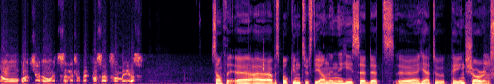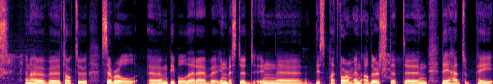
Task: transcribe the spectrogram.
No, but you know, it's a little bit percent for me, yes? Something uh, I, I've spoken to Stian, and he said that uh, he had to pay insurance. And I've uh, talked to several um, people that have invested in uh, this platform and others that uh, they had to pay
